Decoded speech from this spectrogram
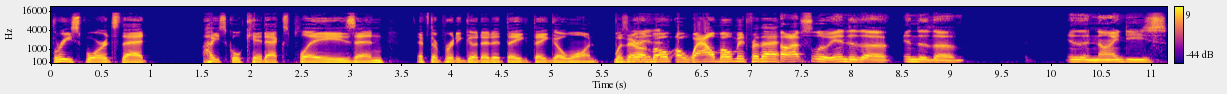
three sports that high school kid x plays and if they're pretty good at it they they go on was there a, mo- a wow moment for that oh absolutely into the into the in the 90s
